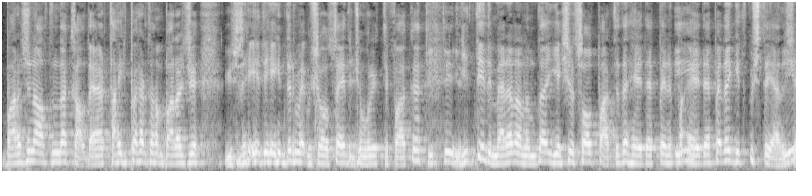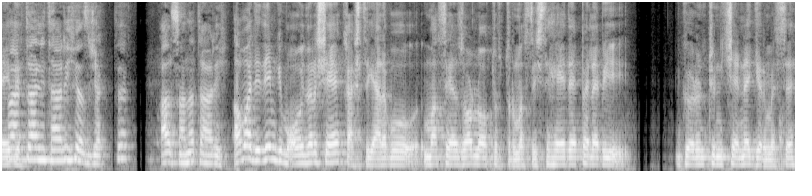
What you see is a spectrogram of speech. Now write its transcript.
barajın altında kaldı. Eğer Tayyip Erdoğan barajı %7'ye indirmemiş olsaydı Cumhur İttifakı Gittiydi. gittiydi. Meral Hanım da Yeşil Sol Parti'de İyi- HDP'de gitmişti yani İyi şeydi. Parti hani tarih yazacaktı. Al sana tarih. Ama dediğim gibi oyları şeye kaçtı. Yani bu masaya zorla oturtturması işte HDP'le bir görüntünün içine girmesi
